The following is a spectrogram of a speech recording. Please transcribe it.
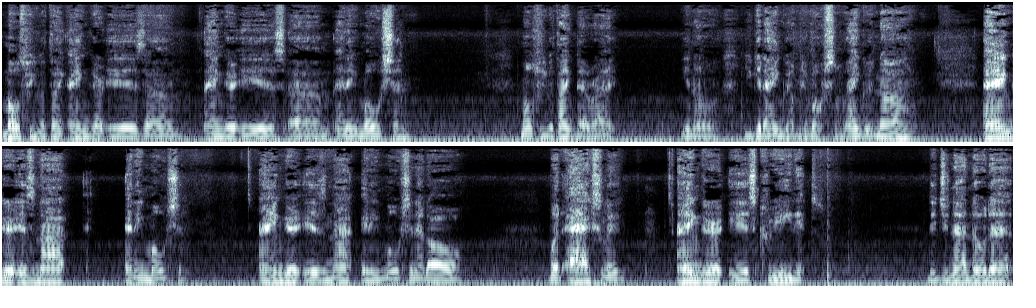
most people think anger is um, anger is um, an emotion. Most people think that, right? You know, you get angry. I'm emotional. Angry. No, anger is not an emotion. Anger is not an emotion at all. But actually, anger is created. Did you not know that?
